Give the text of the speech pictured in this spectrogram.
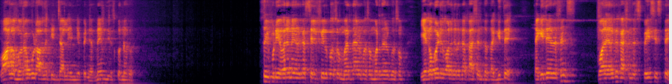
వాళ్ళ మొర కూడా ఆలకించాలి అని చెప్పి నిర్ణయం తీసుకున్నారు. సో ఇప్పుడు ఎవరైనా కనుక సెల్ఫీల కోసం మరదాని కోసం మరదాని కోసం ఎగబడి వాళ్ళు కనుక కాసింత తగ్గితే తగ్గితే ఇన్ ద సెన్స్ వాళ్ళు కనుక కాసింత స్పేస్ ఇస్తే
